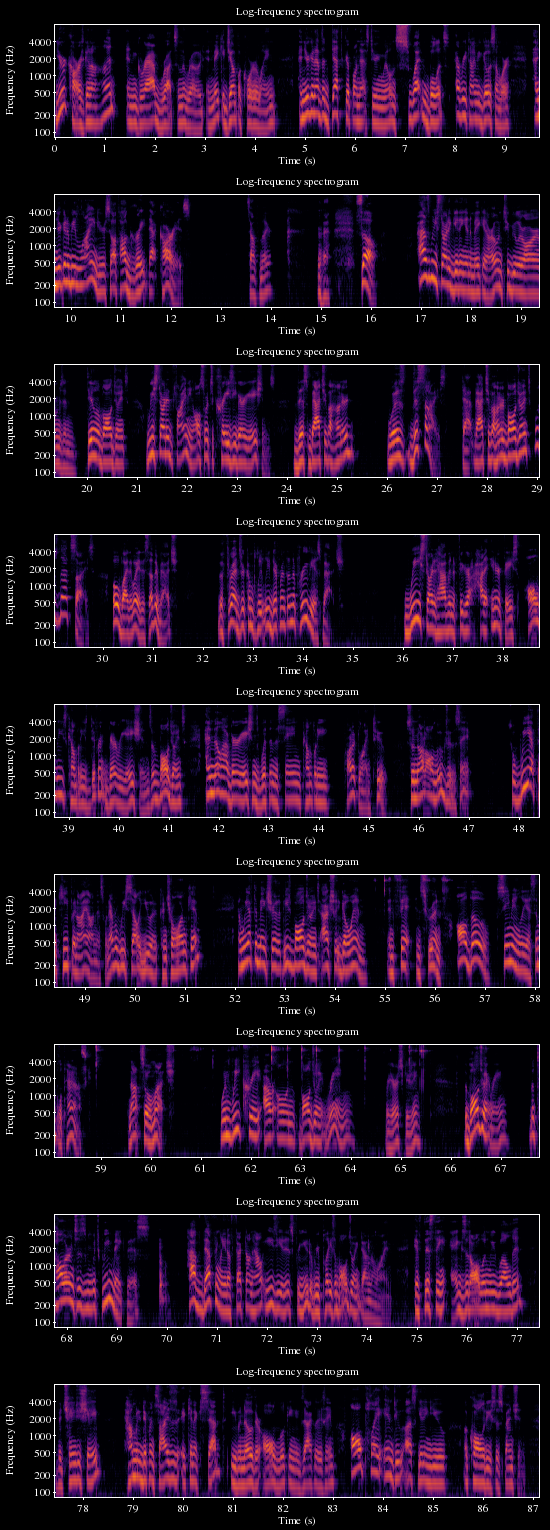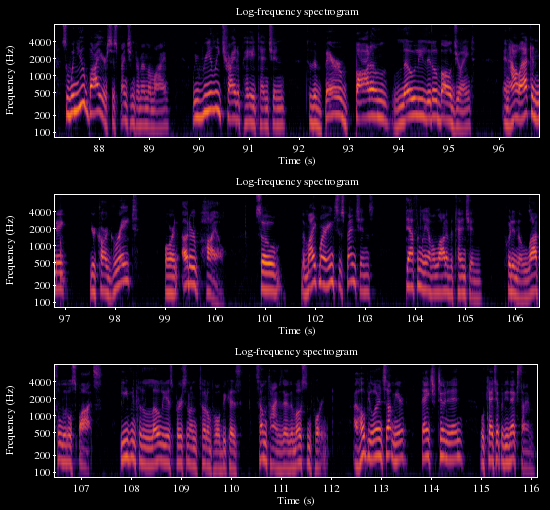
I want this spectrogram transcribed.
your car is going to hunt and grab ruts in the road and make you jump a quarter lane. And you're going to have the death grip on that steering wheel and sweating bullets every time you go somewhere. And you're going to be lying to yourself how great that car is. Sound familiar? so, as we started getting into making our own tubular arms and dealing with ball joints, we started finding all sorts of crazy variations. This batch of 100 was this size. That batch of 100 ball joints was that size. Oh, by the way, this other batch, the threads are completely different than the previous batch. We started having to figure out how to interface all these companies' different variations of ball joints, and they'll have variations within the same company product line too. So not all Moogs are the same. So we have to keep an eye on this whenever we sell you a control arm kit. And we have to make sure that these ball joints actually go in and fit and screw in. Although seemingly a simple task, not so much. When we create our own ball joint ring, right here, excuse me, the ball joint ring, the tolerances in which we make this have definitely an effect on how easy it is for you to replace a ball joint down the line. If this thing eggs at all when we weld it, if it changes shape, how many different sizes it can accept, even though they're all looking exactly the same, all play into us getting you a quality suspension. So when you buy your suspension from MMI, we really try to pay attention to the bare bottom, lowly little ball joint and how that can make your car great or an utter pile. So the Mike Maier Inc. suspensions definitely have a lot of attention put into lots of little spots, even to the lowliest person on the totem pole, because sometimes they're the most important. I hope you learned something here. Thanks for tuning in. We'll catch up with you next time.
